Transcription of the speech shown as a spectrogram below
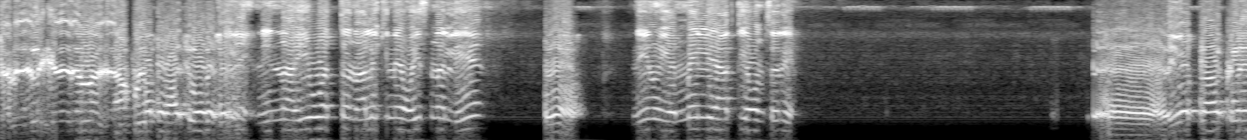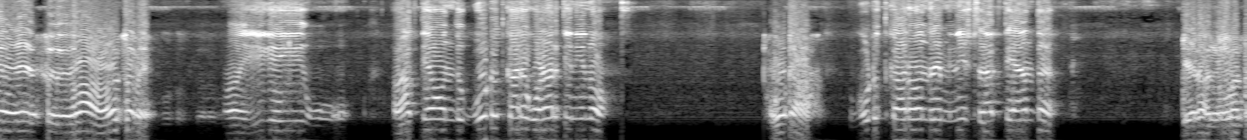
ಅದನ್ನೆಲ್ಲ ಶಾಪ ನಿ- ನಿನ್ನ ಐವತ್ತ ನಾಲ್ಕನೇ ವಯಸ್ಸಿನಲ್ಲಿ ನೀನು ಎಂ ಎಲ್ ಎ ಆಗ್ತೀಯ ಒಂದ್ಸರಿ. ಐವತ್ನಾಲ್ಕನೇ ವಯಸ್ಸು ಈಗ ಈ ಆಗ್ತೀಯ ಒಂದು ಗೂಟದ ಕಾರ ಓಡಾಡ್ತೀನಿ ನೀನು. ಊಟ? ಗೂಟದ ಕಾರು ಅಂದ್ರೆ ಮಿನಿಸ್ಟರ್ ಆಗ್ತೀಯ ಅಂತ. ನಿಮ್ಮಂತ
